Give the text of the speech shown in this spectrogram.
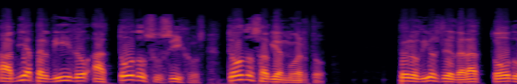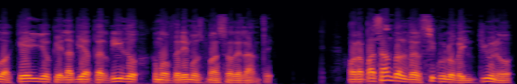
había perdido a todos sus hijos, todos habían muerto. Pero Dios le dará todo aquello que él había perdido, como veremos más adelante. Ahora pasando al versículo 21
